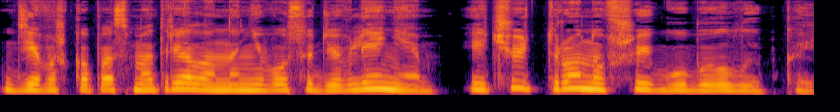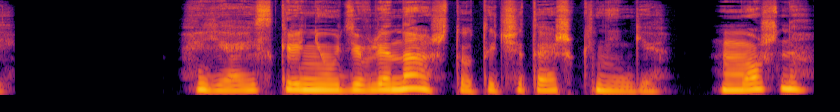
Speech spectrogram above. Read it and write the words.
Девушка посмотрела на него с удивлением и чуть тронувшей губы улыбкой. «Я искренне удивлена, что ты читаешь книги. Можно?»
